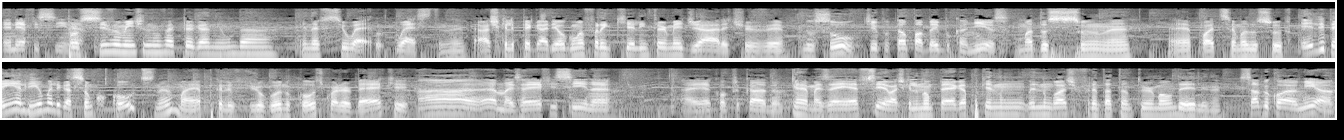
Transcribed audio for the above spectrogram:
NFC, né? Possivelmente ele não vai pegar nenhum da NFC We- West, né? Acho que ele pegaria alguma franquia ali intermediária, deixa eu ver. No sul, tipo Tampa Bay Buccaneers. Uma do Sul, né? É, pode ser uma do Sul. Ele tem ali uma ligação com o Colts, né? Uma época ele jogou no Colts, quarterback. Ah, é, mas é FC, né? Aí é complicado. É, mas é EFC, eu acho que ele não pega porque ele não, ele não gosta de enfrentar tanto o irmão dele, né? Sabe qual é a minha?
